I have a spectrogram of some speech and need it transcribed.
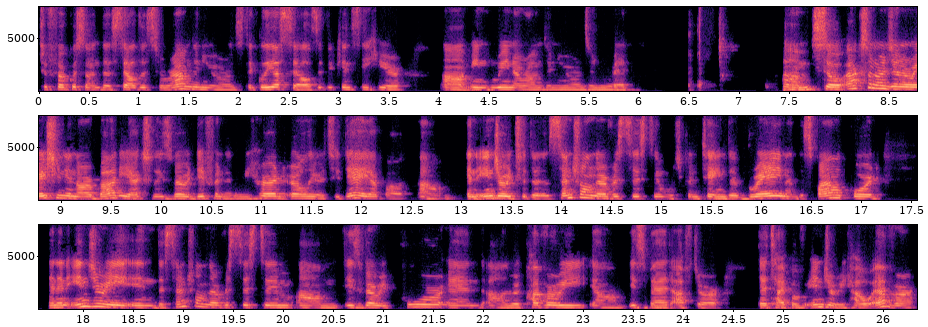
to focus on the cells that surround the neurons, the glia cells that you can see here um, in green around the neurons in red. Um, so axonal generation in our body actually is very different. And we heard earlier today about um, an injury to the central nervous system, which contained the brain and the spinal cord. And an injury in the central nervous system um, is very poor and uh, recovery um, is bad after that type of injury. However,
